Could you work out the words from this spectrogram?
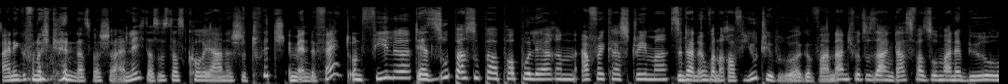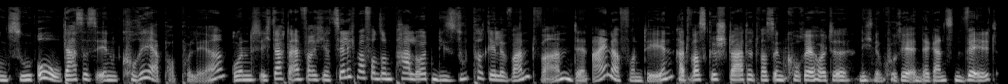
Einige von euch kennen das wahrscheinlich. Das ist das koreanische Twitch im Endeffekt. Und viele der super, super populären Afrika-Streamer sind dann irgendwann auch auf YouTube rübergewandert. Ich würde so sagen, das war so meine Berührung zu, oh, das ist in Korea populär. Und ich dachte einfach, ich erzähle euch mal von so ein paar Leuten, die super relevant waren, denn einer von denen hat was gestartet, was in Korea heute, nicht nur Korea, in der ganzen Welt,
